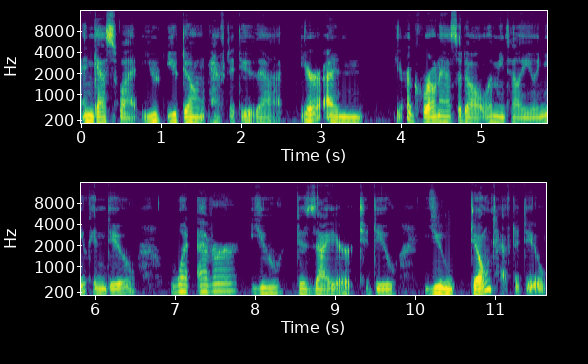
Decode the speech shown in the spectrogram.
And guess what? You you don't have to do that. You're a you're a grown ass adult, let me tell you, and you can do whatever you desire to do. You don't have to do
